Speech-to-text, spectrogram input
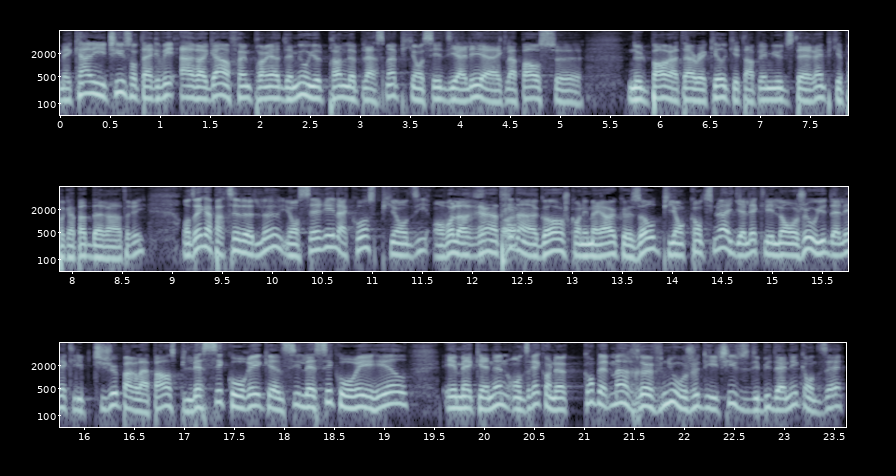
Mais quand les Chiefs sont arrivés arrogants en fin de première demi, au lieu de prendre le placement puis qu'ils ont essayé d'y aller avec la passe euh, nulle part à Tarek Hill qui est en plein milieu du terrain puis qui n'est pas capable de rentrer. On dirait qu'à partir de là, ils ont serré la course puis ils ont dit on va leur rentrer dans la gorge qu'on est meilleur qu'eux autres puis ils ont continué à y aller avec les longs jeux au lieu d'aller avec les petits jeux par la passe puis laisser courir Kelsey, laisser courir Hill et McKinnon. On dirait qu'on a complètement revenu au jeu des Chiefs du début d'année qu'on disait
